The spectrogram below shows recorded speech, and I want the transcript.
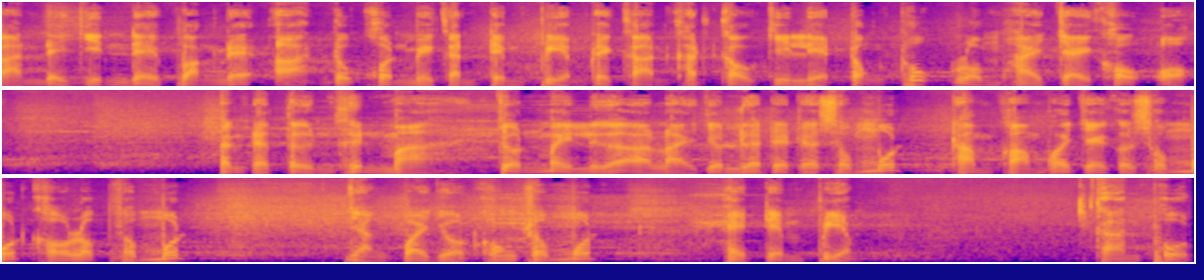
การได้ยินได้ฟังได้อ่านทุกคนมีกันเต็มเปี่ยมในการขัดเกลากิเลสต้องทุกลมหายใจเข้าออก ตั้งแต่ตื่นขึ้นมา จนไม่เหลืออะไร จนเหลือแต่สมมุติทำความเข้าใจกับสมมุติเคารพสมมุติ อย่างประโยชน์ของสมมุติให้เต็มเปี่ยม การพูด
